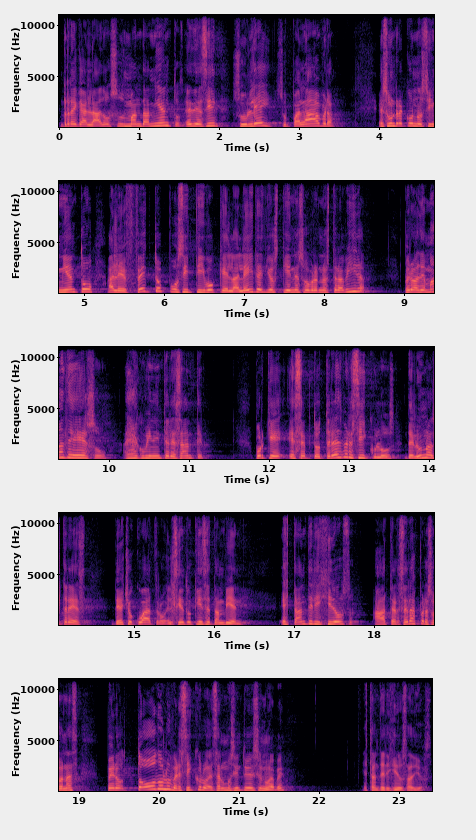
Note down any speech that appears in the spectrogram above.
regalado sus mandamientos, es decir, su ley, su palabra. Es un reconocimiento al efecto positivo que la ley de Dios tiene sobre nuestra vida. Pero además de eso, hay algo bien interesante. Porque excepto tres versículos, del 1 al 3, de hecho 4, el 115 también, están dirigidos a terceras personas, pero todos los versículos de Salmo 119 están dirigidos a Dios.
